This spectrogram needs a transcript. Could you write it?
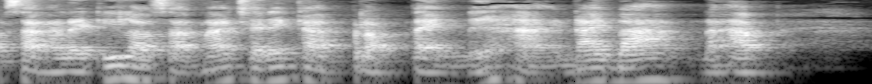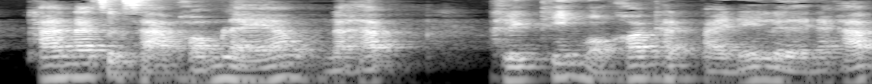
ำสั่งอะไรที่เราสามารถใช้ในการปรับแต่งเนื้อหาได้บ้างนะครับ ถ้านักศึกษาพร้อมแล้วนะครับ คลิกที่หัวข้อถัดไปได้เลยนะครับ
